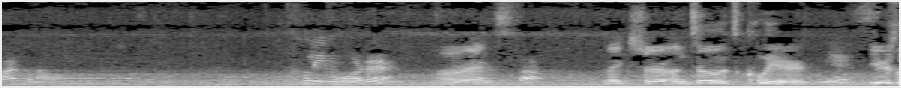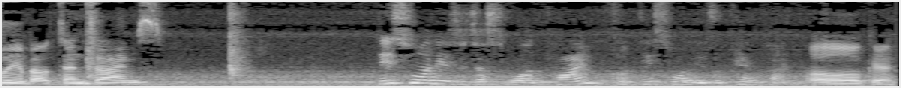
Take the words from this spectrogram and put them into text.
Oh, clean water. All right. Stop. Make sure until it's clear. Yes. Usually about 10 times. This one is just one time. So this one is a 10 times. Oh, okay.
